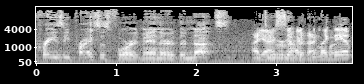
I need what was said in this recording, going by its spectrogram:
crazy prices for it. Man, they're they're nuts. I yeah, do remember I, that. Like quote. they have,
